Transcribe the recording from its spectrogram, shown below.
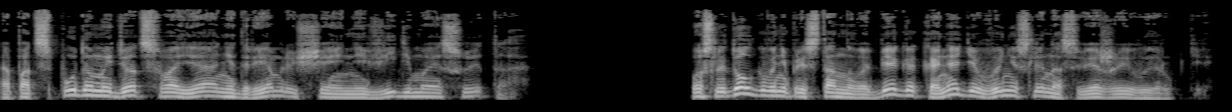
а под спудом идет своя недремлющая, невидимая суета. После долгого непрестанного бега коняги вынесли на свежие вырубки.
